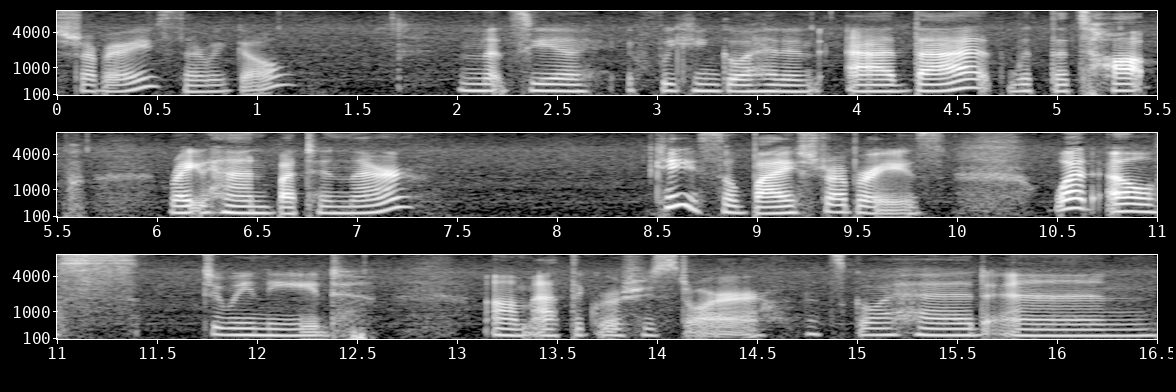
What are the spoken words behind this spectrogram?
strawberries. There we go. And let's see uh, if we can go ahead and add that with the top right hand button there. Okay, so buy strawberries. What else do we need um, at the grocery store? Let's go ahead and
